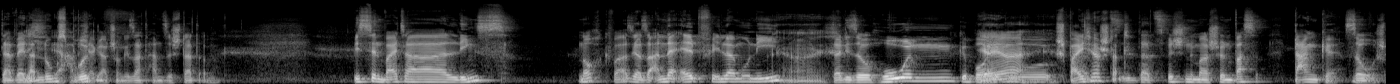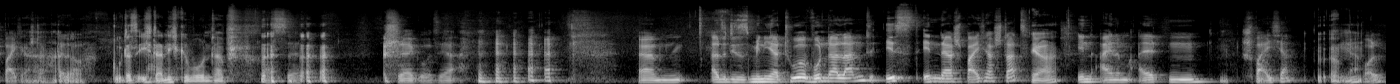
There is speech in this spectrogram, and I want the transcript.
da werde ich, ja, habe ich ja gerade schon gesagt, Hansestadt, aber bisschen weiter links noch quasi, also an der Elbphilharmonie, Ja, da diese hohen Gebäude, Ja, ja, Speicherstadt? dazwischen immer schön Wasser. Danke, so Speicherstadt, Hallo. genau. Gut, dass ich da nicht gewohnt habe. Sehr gut, ja. ähm, also dieses Miniatur-Wunderland ist in der Speicherstadt. Ja. In einem alten Speicher. Mhm. Jawohl.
